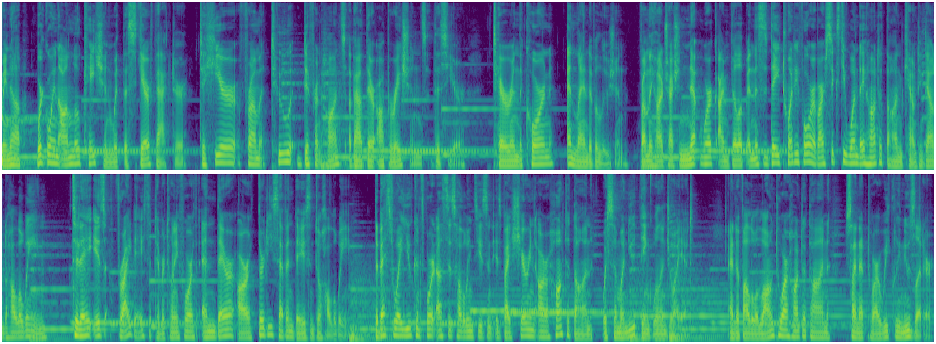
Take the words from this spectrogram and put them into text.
Coming up, we're going on location with the Scare Factor to hear from two different haunts about their operations this year Terror in the Corn and Land of Illusion. From the Haunt Attraction Network, I'm Philip, and this is day 24 of our 61 day hauntathon counting down to Halloween. Today is Friday, September 24th, and there are 37 days until Halloween. The best way you can support us this Halloween season is by sharing our hauntathon with someone you think will enjoy it. And to follow along to our hauntathon, sign up to our weekly newsletter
